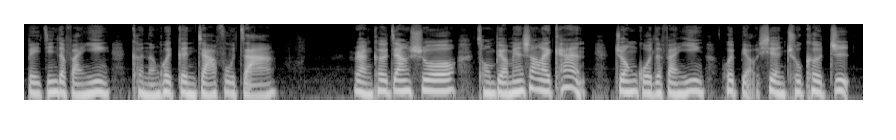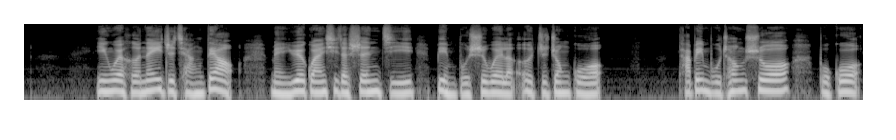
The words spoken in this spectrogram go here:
北京的反应可能会更加复杂。阮克江说：“从表面上来看，中国的反应会表现出克制，因为河内一直强调美越关系的升级并不是为了遏制中国。”他并补充说：“不过，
